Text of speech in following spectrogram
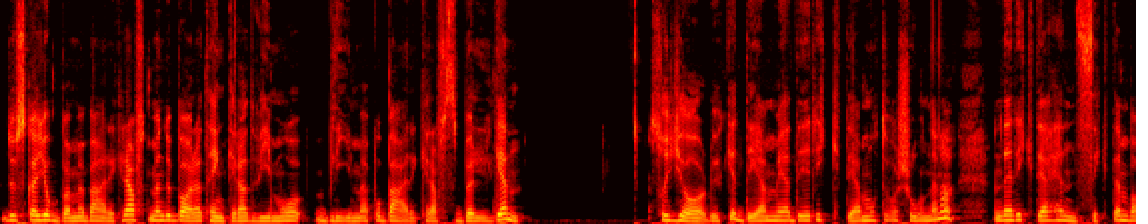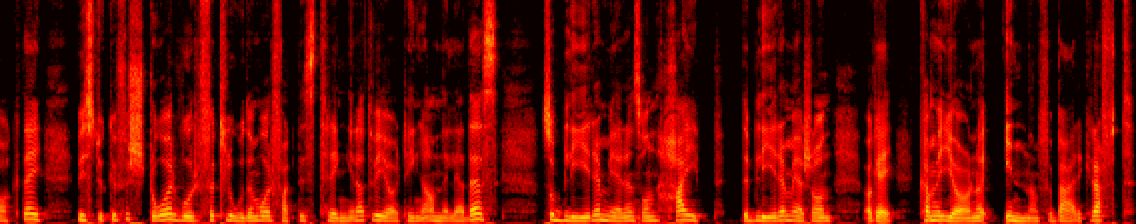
du skal jobbe med bærekraft, men du bare tenker at vi må bli med på bærekraftsbølgen, så gjør du ikke det med de riktige motivasjonene, men den riktige hensikten bak deg. Hvis du ikke forstår hvorfor kloden vår faktisk trenger at vi gjør ting annerledes, så blir det mer en sånn hype. Det blir det mer sånn OK, kan vi gjøre noe innenfor bærekraft?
